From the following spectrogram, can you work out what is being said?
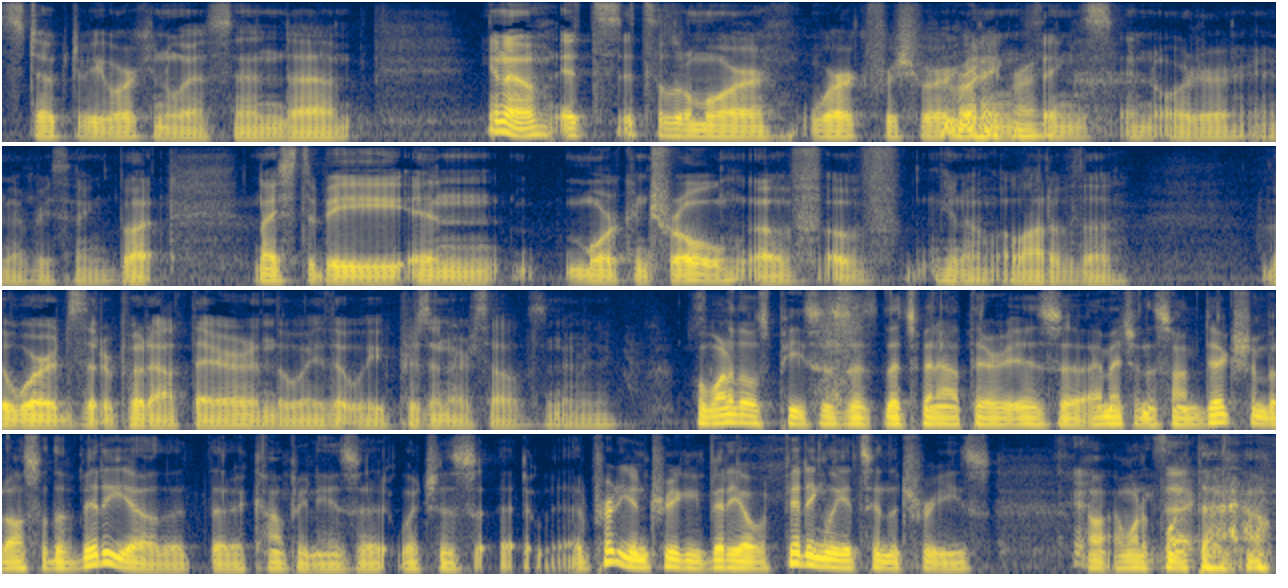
stoked to be working with. And uh, you know, it's it's a little more work for sure, Right, getting right. things in order and everything. But nice to be in more control of of you know a lot of the the words that are put out there and the way that we present ourselves and everything. Well, one of those pieces that, that's been out there is uh, I mentioned the song Diction, but also the video that, that accompanies it, which is a pretty intriguing video. Fittingly, it's in the trees. I, I want to point that out.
